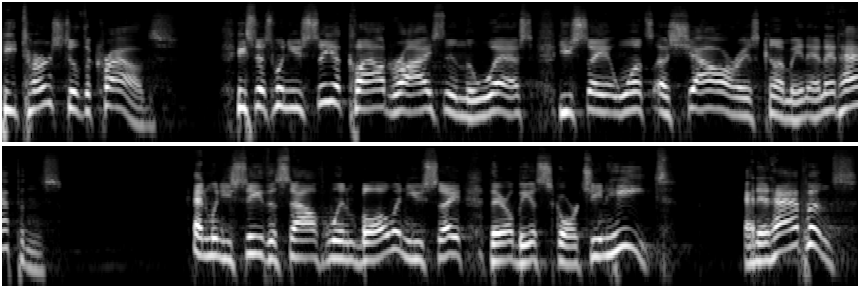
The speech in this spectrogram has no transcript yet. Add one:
He turns to the crowds. He says, When you see a cloud rising in the west, you say at once, A shower is coming, and it happens. And when you see the south wind blowing, you say, There'll be a scorching heat, and it happens.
